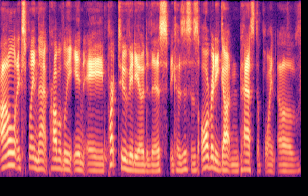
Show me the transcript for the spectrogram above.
I'll explain that probably in a part two video to this because this has already gotten past the point of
